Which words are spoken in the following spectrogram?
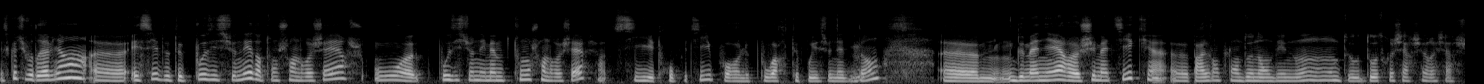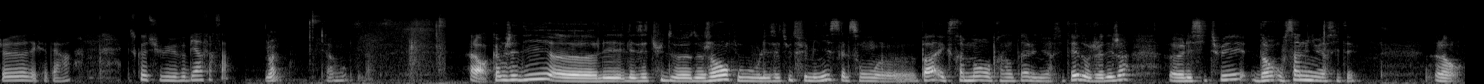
est-ce que tu voudrais bien euh, essayer de te positionner dans ton champ de recherche ou positionner même ton champ de recherche, s'il est trop petit pour le pouvoir te positionner mmh. dedans, de manière schématique, par exemple en donnant des noms d'autres chercheurs et chercheuses, etc. Est-ce que tu veux bien faire ça? Carrément. Alors, comme j'ai dit, euh, les, études de genre ou les études féministes, elles sont euh, pas extrêmement représentées à l'université, donc je vais déjà euh, les situer dans, au sein de l'université. Alors,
